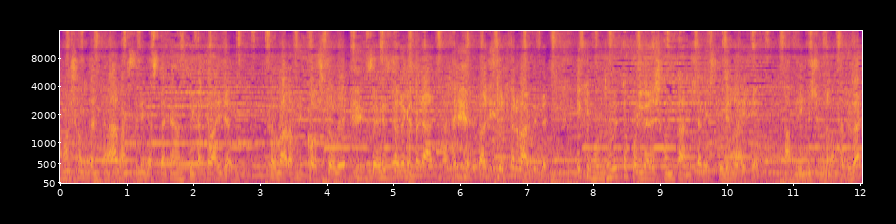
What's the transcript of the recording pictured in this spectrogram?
আমার সন্তানটা ভার্সিটি ব্যস্ততার কারণে তুই কালকে বাড়ি যাবি। তোমার অনেক কষ্ট হবে সেমিস্টারের কারণে আসবে ভার্সিটিতে। একটি মধ্যবিত্ত পরিবারের সন্তান হিসাবে স্টুডেন্ট লাইফে পাবলিক বিশ্ববিদ্যালয় মাথা জোগাড়?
